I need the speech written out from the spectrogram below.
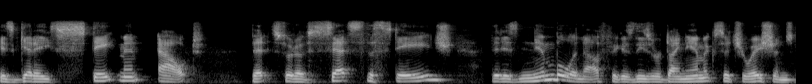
is get a statement out that sort of sets the stage that is nimble enough, because these are dynamic situations,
